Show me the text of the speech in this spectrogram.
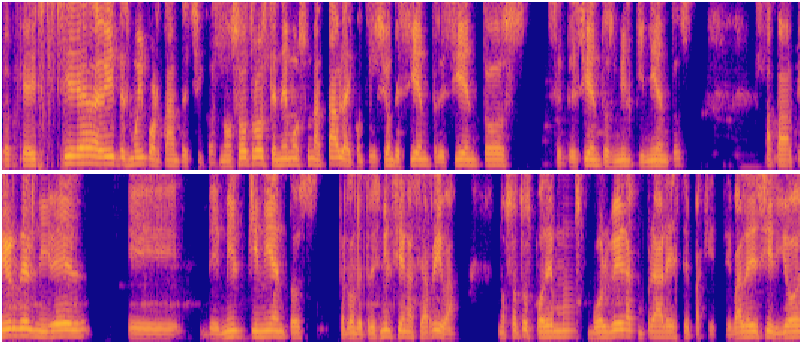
Lo que decía David es muy importante, chicos. Nosotros tenemos una tabla de contribución de 100, 300, 700, 1500. A partir del nivel eh, de 1500, perdón, de 3100 hacia arriba, nosotros podemos volver a comprar este paquete. Vale decir, yo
